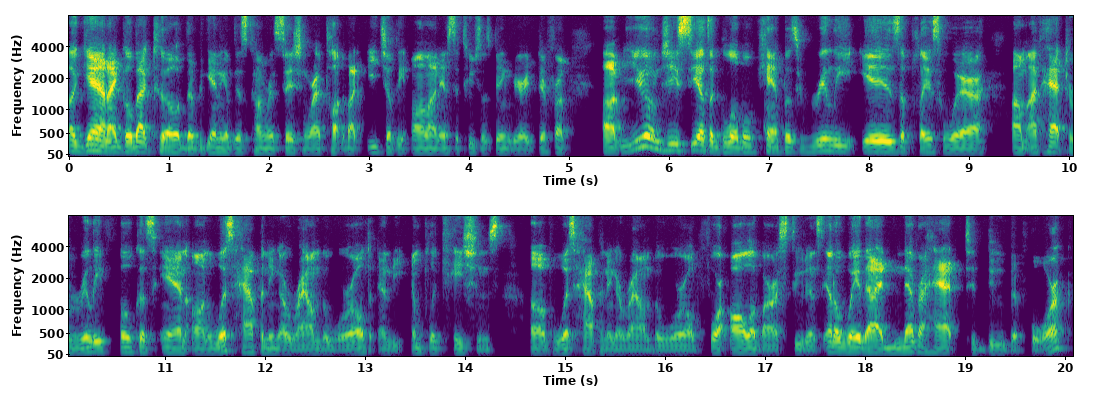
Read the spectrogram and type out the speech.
again, I go back to the beginning of this conversation where I talked about each of the online institutions being very different. Um, UMGC as a global campus really is a place where um, I've had to really focus in on what's happening around the world and the implications of what's happening around the world for all of our students in a way that I'd never had to do before.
